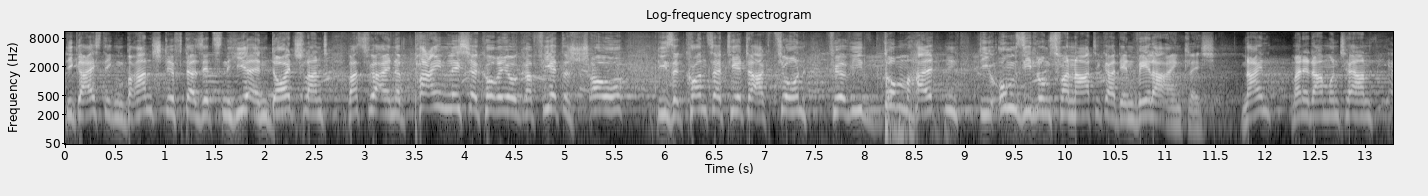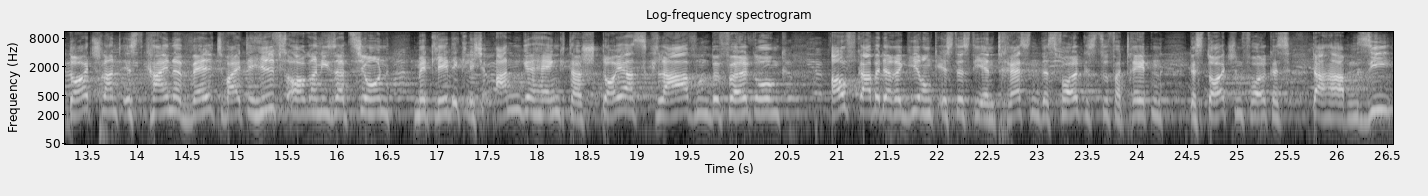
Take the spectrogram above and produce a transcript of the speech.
Die geistigen Brandstifter sitzen hier in Deutschland. Was für eine peinliche choreografierte Show, diese konzertierte Aktion. Für wie dumm halten die Umsiedlungsfanatiker den Wähler eigentlich? Nein, meine Damen und Herren, Deutschland ist keine weltweite Hilfsorganisation mit lediglich angehängter Steuersklavenbevölkerung Aufgabe der Regierung ist es, die Interessen des Volkes zu vertreten, des deutschen Volkes. Da haben Sie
